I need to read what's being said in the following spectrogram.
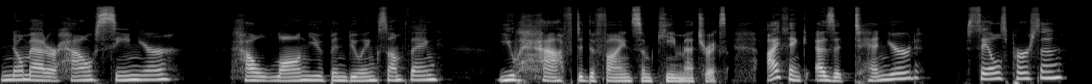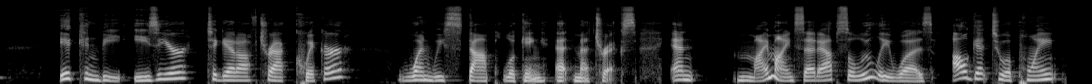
no matter how senior, how long you've been doing something, you have to define some key metrics. I think as a tenured salesperson, it can be easier to get off track quicker when we stop looking at metrics. And my mindset absolutely was I'll get to a point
